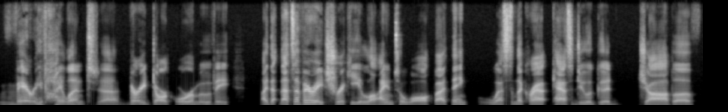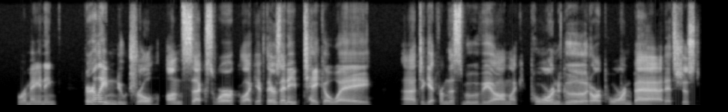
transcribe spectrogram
very violent, uh, very dark horror movie. Like that, that's a very tricky line to walk, but I think West and the cast do a good job of remaining fairly neutral on sex work. Like if there's any takeaway uh, to get from this movie on like porn good or porn bad, it's just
